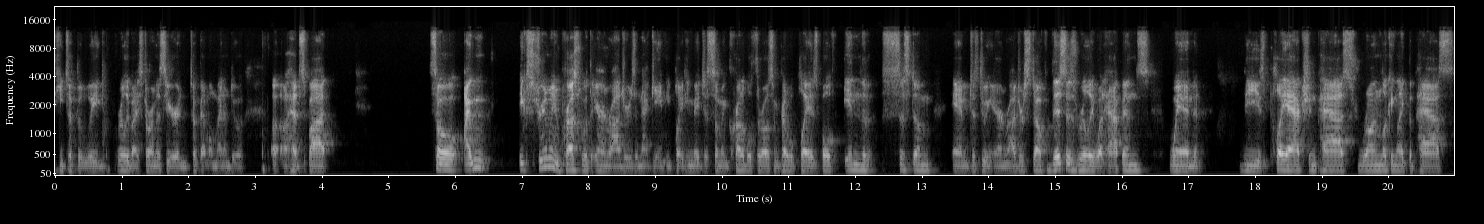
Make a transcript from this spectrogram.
he took the league really by storm this year and took that momentum to a, a head spot. So I'm extremely impressed with Aaron Rodgers in that game he played. He made just some incredible throws, some incredible plays, both in the system and just doing Aaron Rodgers stuff. This is really what happens when these play action pass, run looking like the pass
